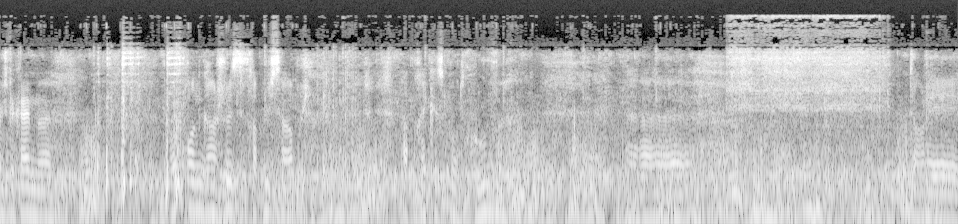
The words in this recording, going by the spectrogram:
je vais quand même euh, reprendre grincheuse, ce sera plus simple. Après, qu'est-ce qu'on trouve euh, dans les.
